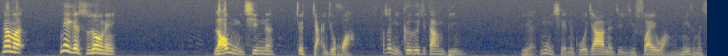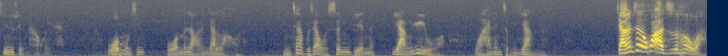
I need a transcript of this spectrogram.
那么那个时候呢，老母亲呢就讲一句话，她说：“你哥哥去当兵，也目前的国家呢就已经衰亡，没什么薪水拿回来。我母亲，我们老人家老了，你在不在我身边呢？养育我。”我还能怎么样呢？讲了这个话之后啊，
